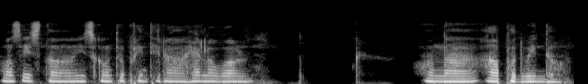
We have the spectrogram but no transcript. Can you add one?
Once it's done it's going to print it a hello world on the output window.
